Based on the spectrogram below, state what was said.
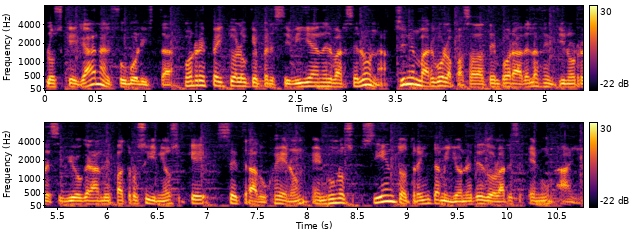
los que gana el futbolista con respecto a lo que percibía en el Barcelona. Sin embargo, la pasada temporada el argentino recibió grandes patrocinios que se tradujeron en unos 130 millones de dólares en un año.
